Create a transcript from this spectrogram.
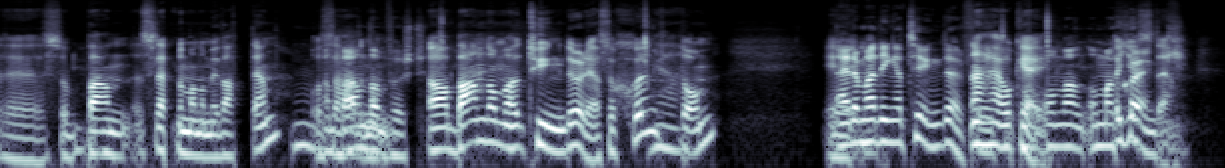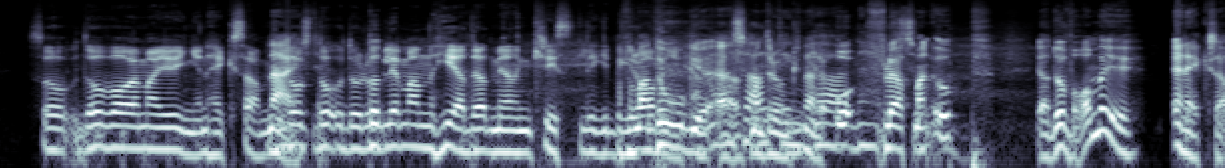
eh, så band, släppte man dem i vatten. Och Man så band hade dem man- först. Ja, band dem och tyngder och det. Så sjönk Ja. de. Eh, Nej, de hade inga tyngder. För Nähä, att okej. Om man, om man sjönk, så då var man ju ingen häxa. Men Nej, då, då, då, då, blev man hedrad med en kristlig För man begravning. dog ju, Ja, alltså, man drunknade. och nej, flöt man upp, ja då var man ju en häxa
